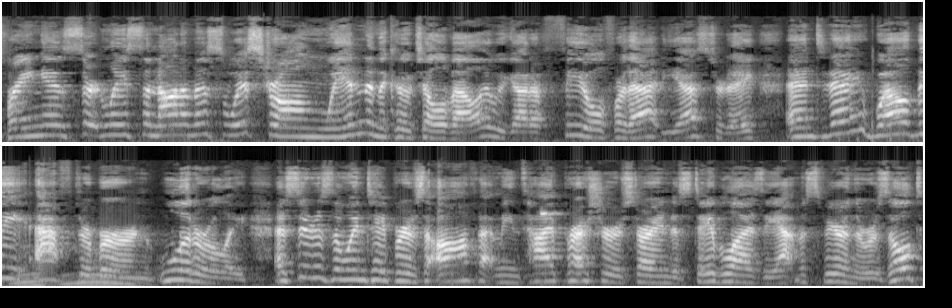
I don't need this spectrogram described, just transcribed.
Spring is certainly synonymous with strong wind in the Coachella Valley. We got a feel for that yesterday. And today, well, the mm-hmm. afterburn, literally. As soon as the wind tapers off, that means high pressure is starting to stabilize the atmosphere. And the result,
